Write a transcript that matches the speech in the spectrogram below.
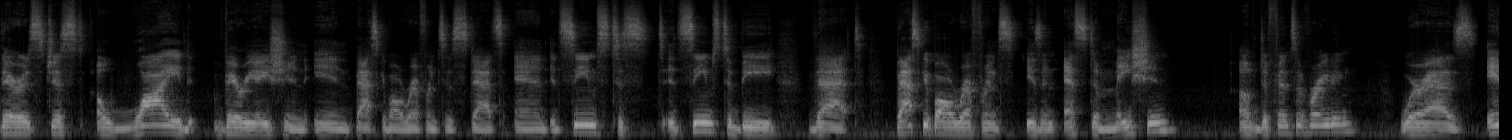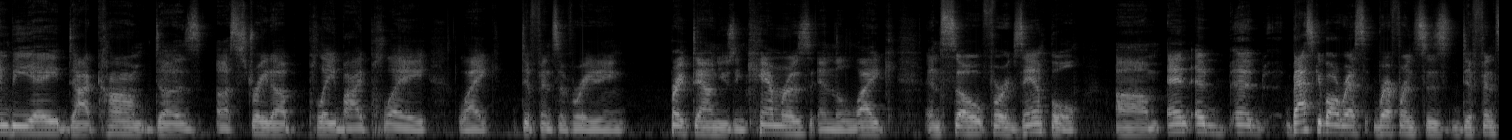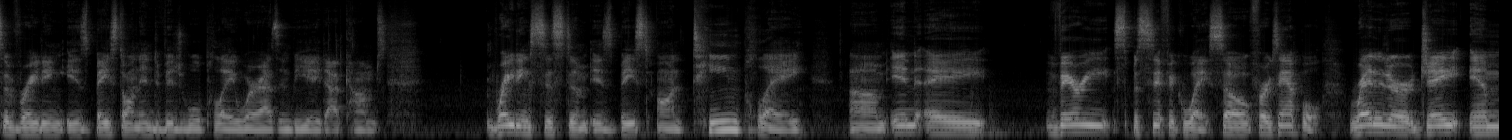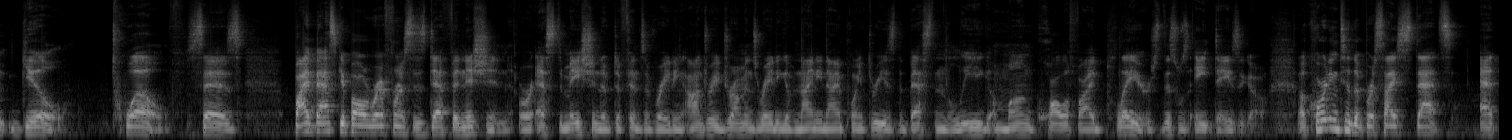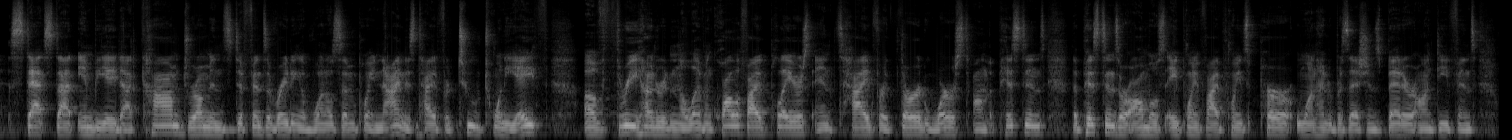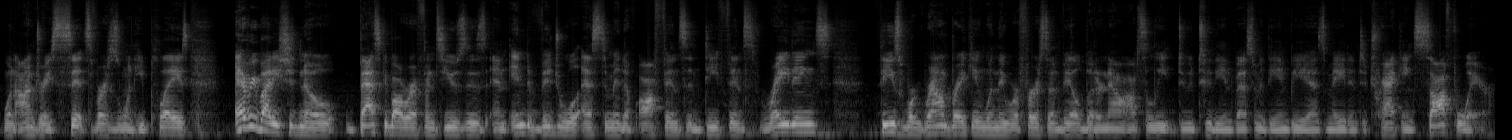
there's just a wide variation in basketball references stats and it seems to it seems to be that basketball reference is an estimation of defensive rating whereas nba.com does a straight up play by play like defensive rating breakdown using cameras and the like. And so for example um, and uh, basketball res- references defensive rating is based on individual play, whereas NBA.com's rating system is based on team play um, in a very specific way. So, for example, Redditor J.M. Gill 12 says, by basketball reference's definition or estimation of defensive rating, Andre Drummond's rating of 99.3 is the best in the league among qualified players. This was eight days ago. According to the precise stats At stats.nba.com, Drummond's defensive rating of 107.9 is tied for 228th of 311 qualified players and tied for third worst on the Pistons. The Pistons are almost 8.5 points per 100 possessions better on defense when Andre sits versus when he plays. Everybody should know basketball reference uses an individual estimate of offense and defense ratings. These were groundbreaking when they were first unveiled, but are now obsolete due to the investment the NBA has made into tracking software.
